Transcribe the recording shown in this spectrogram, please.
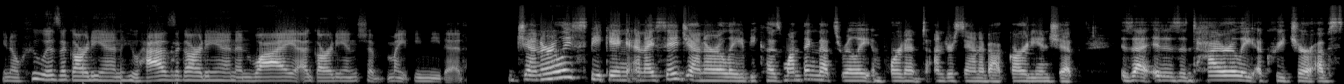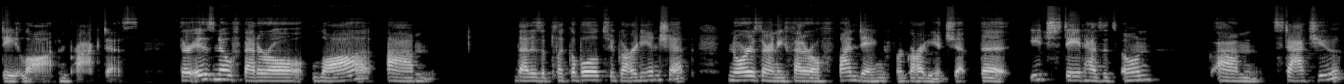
you know, who is a guardian, who has a guardian, and why a guardianship might be needed. Generally speaking, and I say generally because one thing that's really important to understand about guardianship is that it is entirely a creature of state law and practice. There is no federal law um, that is applicable to guardianship, nor is there any federal funding for guardianship. The each state has its own um, statute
